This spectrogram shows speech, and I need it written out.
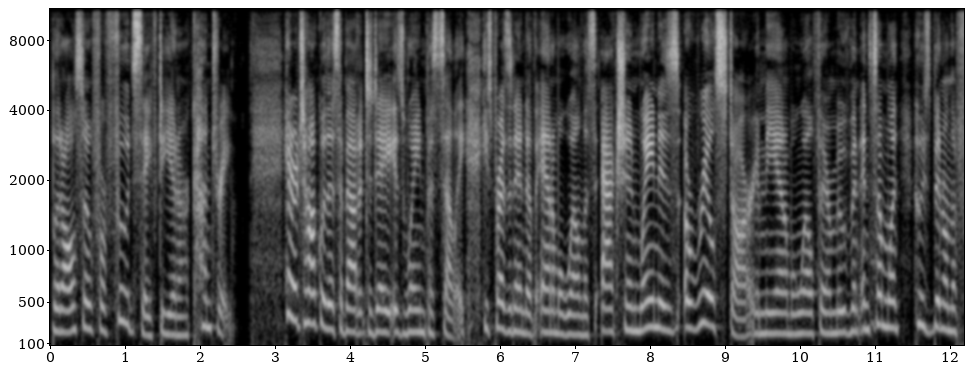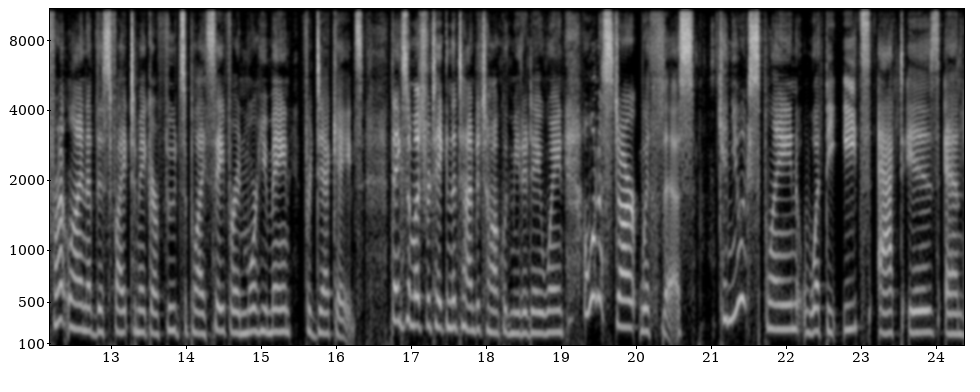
but also for food safety in our country. Here to talk with us about it today is Wayne Pacelle. He's president of Animal Wellness Action. Wayne is a real star in the animal welfare movement and someone who's been on the front line of this fight to make our food supply safer and more humane for decades. Thanks so much for taking the time to talk with me today, Wayne. I want to start with this. Can you explain what the EATS Act is and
